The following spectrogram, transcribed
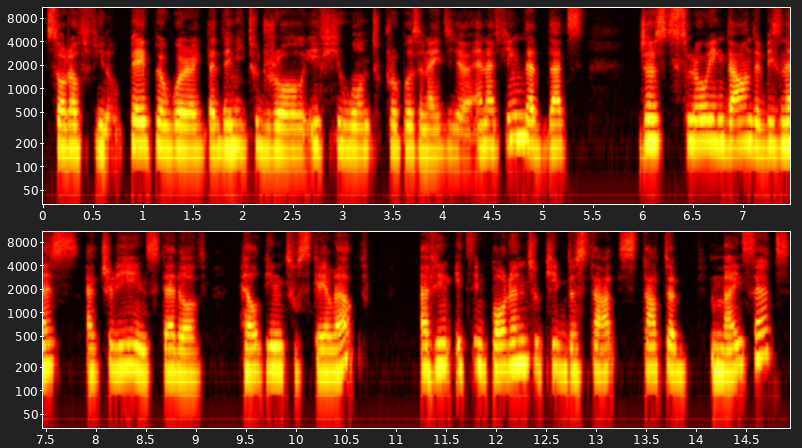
sort of you know paperwork that they need to draw if you want to propose an idea. And i think that that's just slowing down the business actually instead of helping to scale up. I think it's important to keep the start startup mindset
